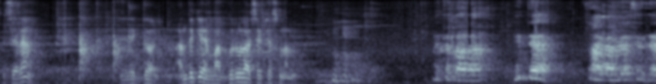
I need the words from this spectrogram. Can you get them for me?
చూసారా? వెరీ గుడ్ అందుకే మా గురువులా సెట్ చేసుకున్నాను మిత్రులారా ఇంతే సాగా వేసిందే.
